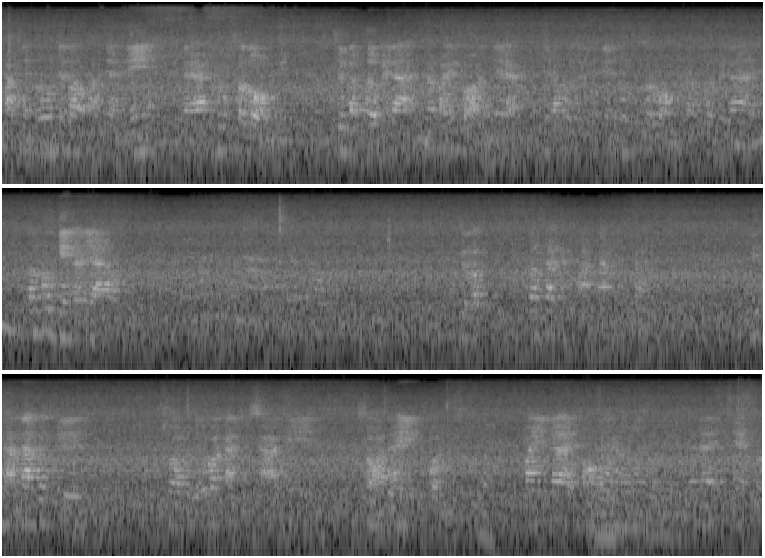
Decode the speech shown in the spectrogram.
ทำอย่างโน้นจะต้องทำอย่างนี้นะฮะลูกสโลงนี่ ขึ้นอำเภอไม่ได้สมัยก่อนเนี่ยที่เราเคยเรียนรุ่นสลงขึ้นอำเภอไม่ได้ ต้องต้องเกงขายาวคือว่าต้องค่าเป็นฐานนั่งนี่ฐานนั่งก็คือชมชนหรือว่าการศึกษาที่สอนให้คนไม่ได้ออกไม่ได้แยกตัว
